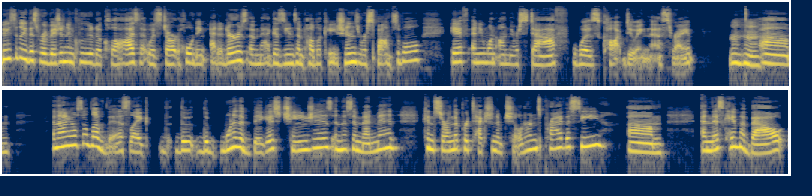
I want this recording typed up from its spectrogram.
basically this revision included a clause that would start holding editors of magazines and publications responsible if anyone on their staff was caught doing this, right? Mhm. Um and then I also love this like the, the the one of the biggest changes in this amendment concerned the protection of children's privacy. Um and this came about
